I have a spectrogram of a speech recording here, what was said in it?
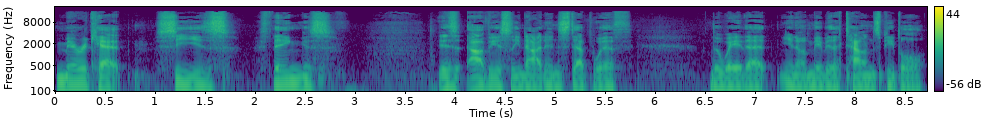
Merricat sees things is obviously not in step with the way that you know maybe the townspeople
